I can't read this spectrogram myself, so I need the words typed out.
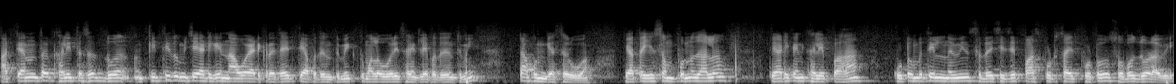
आणि त्यानंतर खाली तसंच दोन किती तुमच्या या ठिकाणी नावं ॲड करायचे आहेत त्या पद्धतीने तुम्ही तुम्हाला वरी सांगितल्या पद्धतीने तुम्ही टाकून घ्या सर्व. हे आता हे संपूर्ण झालं. त्या ठिकाणी खाली पहा. कुटुंबातील नवीन सदस्याचे पासपोर्ट साईज फोटो सोबत जोडावे.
